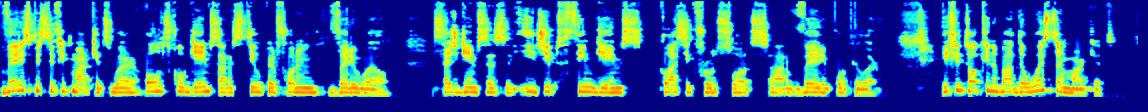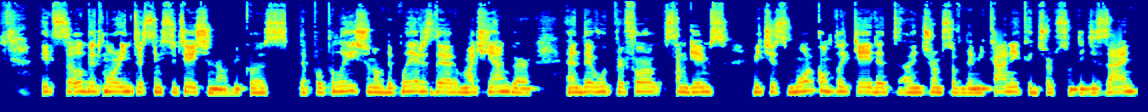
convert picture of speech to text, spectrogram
very specific markets where old school games are still performing very well. Such games as Egypt theme games, classic fruit slots are very popular. If you're talking about the Western market, it's a little bit more interesting situation now because the population of the players there are much younger and they would prefer some games which is more complicated in terms of the mechanic in terms of the design.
